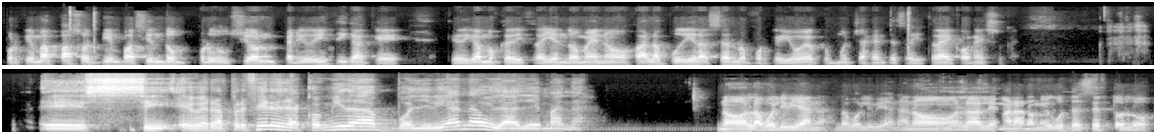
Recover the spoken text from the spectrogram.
porque más paso el tiempo haciendo producción periodística que, que, digamos que distrayéndome, ¿no? Ojalá pudiera hacerlo porque yo veo que mucha gente se distrae con eso. Eh, sí, es verdad, ¿prefiere la comida boliviana o la alemana? No, la boliviana, la boliviana. No, la alemana no me gusta, excepto los,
